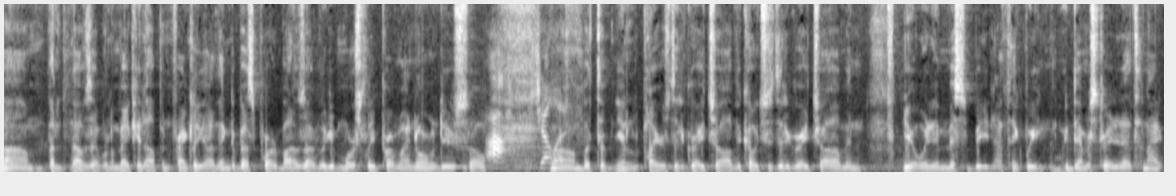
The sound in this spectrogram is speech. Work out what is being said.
Um, but I was able to make it up, and frankly, I think the best part about it was I was able to get more sleep probably than I normally do. So, Ah, jealous. um, but the you know the players did a great job. The coaches did a great job, and you know we didn't miss a beat. And I think we we demonstrated that tonight.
